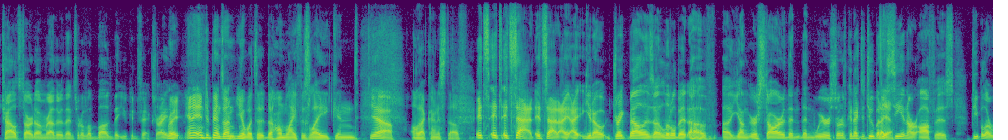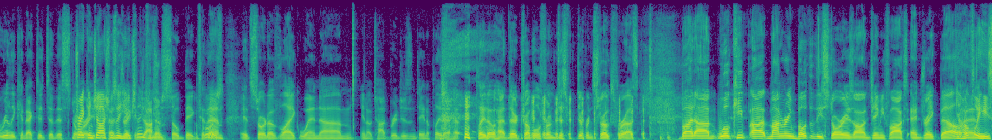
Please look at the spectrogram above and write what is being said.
child stardom rather than sort of a bug that you can fix right Right. And it, it depends on, you know, what the, the home life is like and yeah all that kind of stuff. it's it's it's sad it's sad I, I you know drake bell is a little bit of a younger star than than we're sort of connected to but i see in our office people are really connected to this story Drake and Josh was a drake huge and thing for josh them. was so big Of to course. them it's sort of like when um you know todd bridges and dana plato plato had their trouble from just different strokes for us but um we'll keep uh, monitoring both of these stories on jamie foxx and drake bell Yeah, hopefully and- he's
